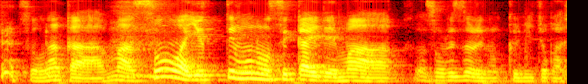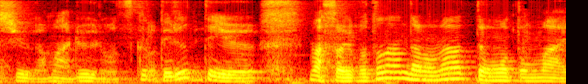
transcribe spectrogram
そうなんかまあそうは言ってもの世界でまあそれぞれの国とか州がまあルールを作ってるっていうまあそういうことなんだろうなって思うとまあ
